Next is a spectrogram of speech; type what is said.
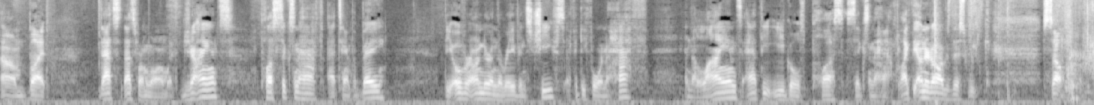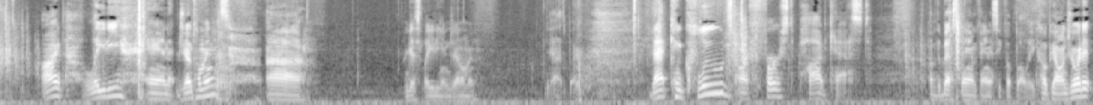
um, but that's that's where I'm going with. Giants plus six and a half at Tampa Bay. The over under in the Ravens Chiefs at 54 and a half and the Lions at the Eagles plus six and a half. Like the underdogs this week. So, all right, lady and gentlemen. Uh, I guess lady and gentlemen. Yeah, that's better. That concludes our first podcast of the best damn fantasy football league. Hope y'all enjoyed it.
